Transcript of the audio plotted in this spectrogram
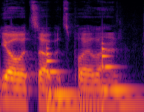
Yo, what's up? It's Playland.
